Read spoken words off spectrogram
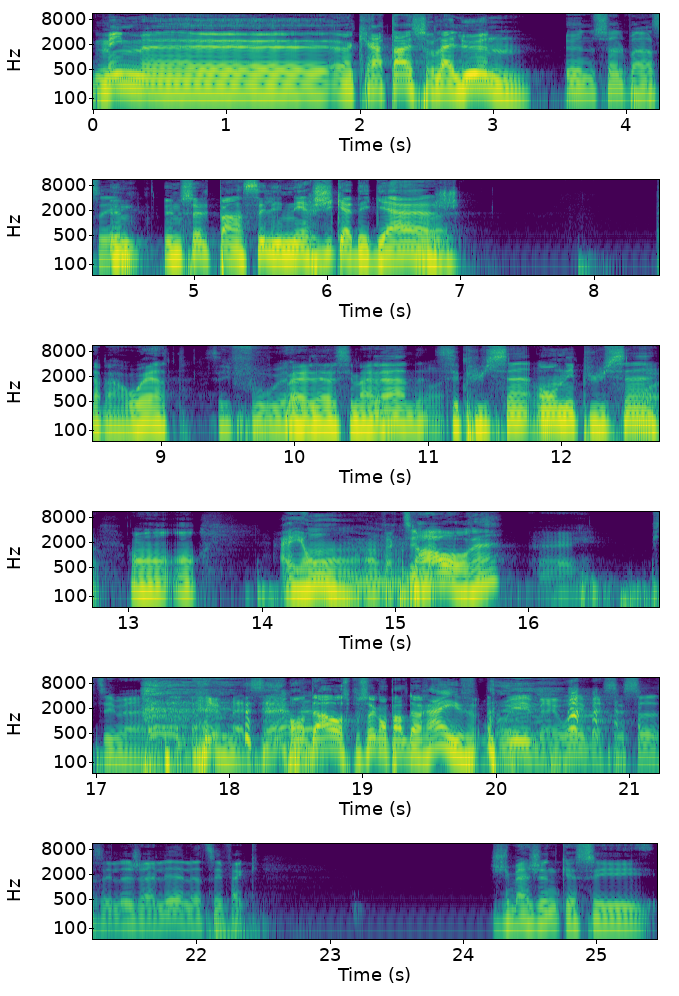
même euh, un cratère sur la lune, Une seule pensée. une, une seule pensée, l'énergie qu'elle dégage. Ouais. Tabarouette. C'est fou, hein? Ben là, c'est malade, Ouais. c'est puissant. On est puissant. On, on, Hey, on, on dort, hein? Hey. Puis tu sais, ma... ma sœur, On dort, c'est pour ça qu'on parle de rêve. Oui, ben oui, ben c'est ça, c'est là que j'allais, là, tu sais, fait que j'imagine que c'est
